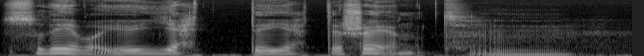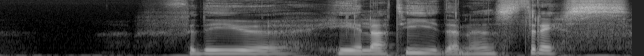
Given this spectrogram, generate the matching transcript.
Så det var ju jätte, jätteskönt. Mm. För det är ju hela tiden en stress.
